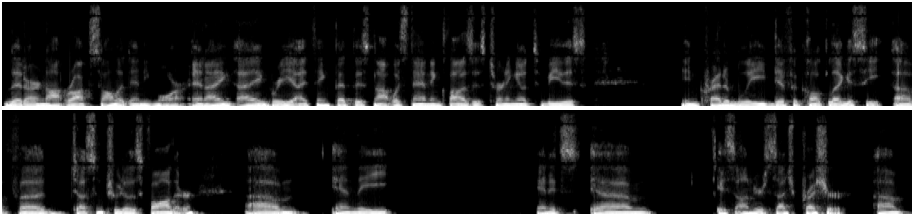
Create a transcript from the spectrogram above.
that are not rock solid anymore. And I, I agree. I think that this notwithstanding clause is turning out to be this incredibly difficult legacy of uh, Justin Trudeau's father, um, and the and it's um, it's under such pressure, um,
